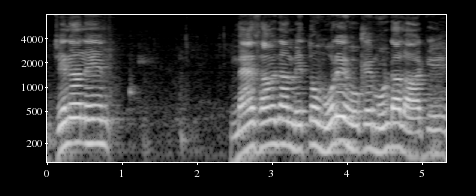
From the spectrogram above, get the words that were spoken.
ਜਿਨ੍ਹਾਂ ਨੇ ਮੈਂ ਸਮਝਦਾ ਮੇਰੇ ਤੋਂ ਮੋਹਰੇ ਹੋ ਕੇ ਮੋਢਾ ਲਾ ਕੇ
